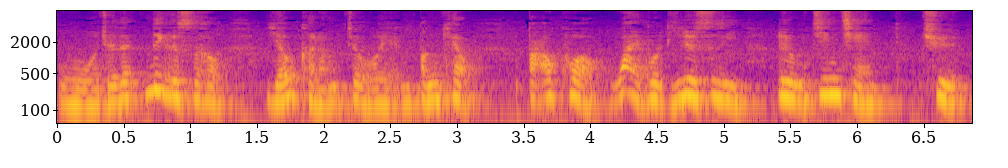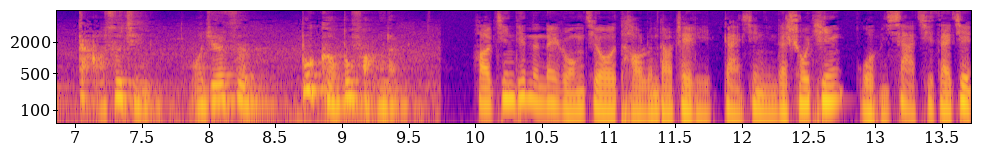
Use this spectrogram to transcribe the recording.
我觉得那个时候有可能就会崩跳，包括外部敌对势力利用金钱去搞事情，我觉得是不可不防的。好，今天的内容就讨论到这里，感谢您的收听，我们下期再见。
